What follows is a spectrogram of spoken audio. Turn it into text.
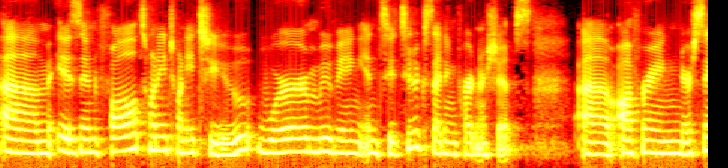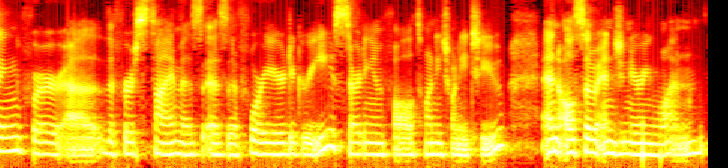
um, is in fall 2022, we're moving into two exciting partnerships, uh, offering nursing for uh, the first time as, as a four-year degree starting in fall 2022, and also engineering one.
